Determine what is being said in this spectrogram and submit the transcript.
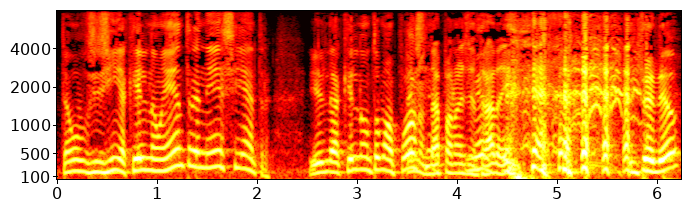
Então o vizinho, aquele não entra, nesse entra. Ele, aquele não toma posse. Não dá para nós entrar daí. Entendeu?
